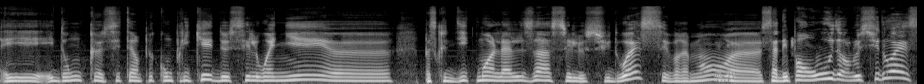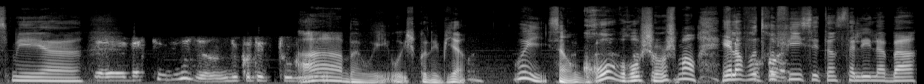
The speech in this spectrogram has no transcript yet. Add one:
et, et donc euh, c'était un peu compliqué de s'éloigner euh, parce que dites-moi l'Alsace et le Sud-Ouest c'est vraiment euh, ça dépend où dans le Sud-Ouest mais euh, Euh, vers Toulouse, du côté de Toulouse. ah bah oui oui je connais bien oui c'est un gros gros changement et alors votre Ouais. fille s'est installée là-bas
